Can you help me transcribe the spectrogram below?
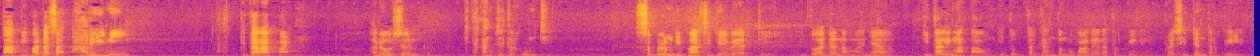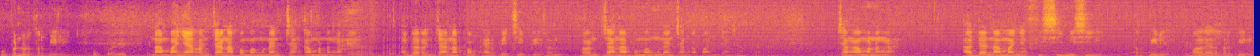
Tapi pada saat hari ini kita rapat, ada usul. Kita kan sudah terkunci. Sebelum dibahas di DPRD, itu ada namanya kita lima tahun. Itu tergantung kepala daerah terpilih, presiden terpilih, gubernur terpilih. Namanya rencana pembangunan jangka menengah. Ada rencana pem RPJP, ren- rencana pembangunan jangka panjang. Jangka menengah. Ada namanya visi misi terpilih, kepala daerah terpilih.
